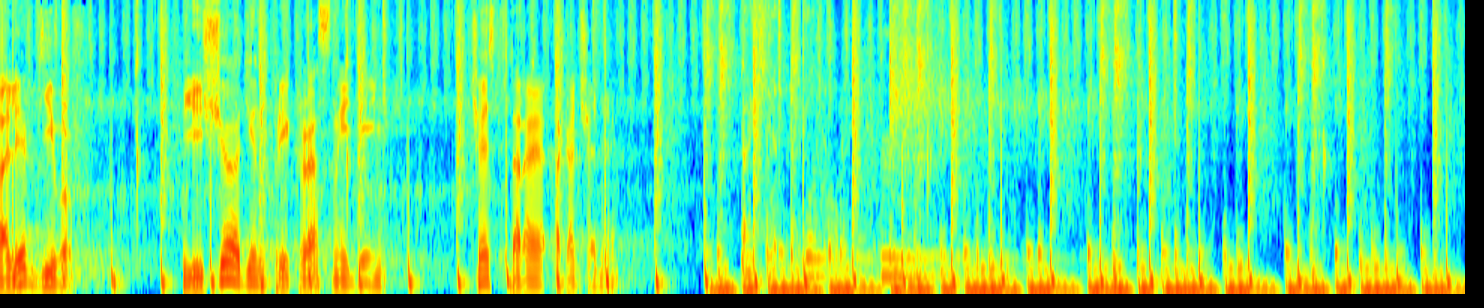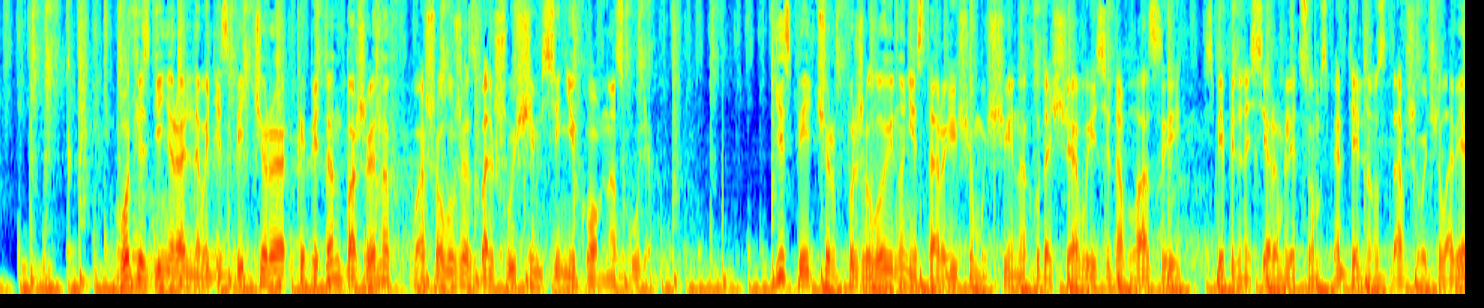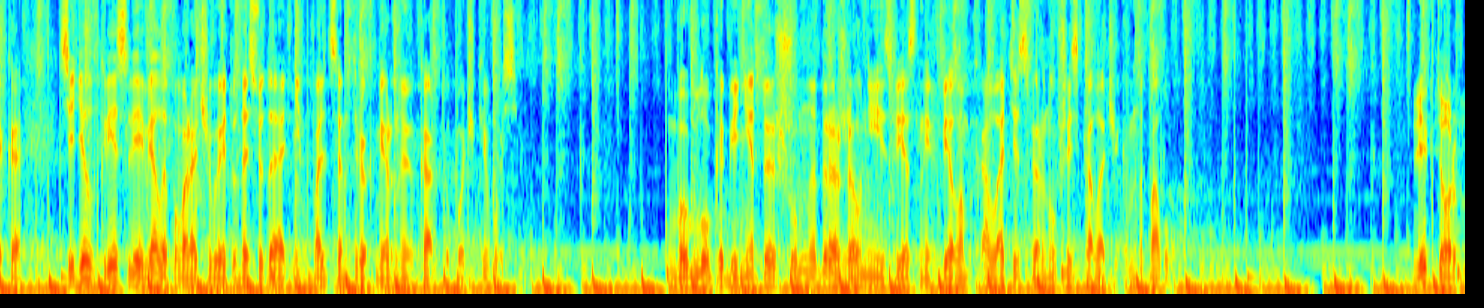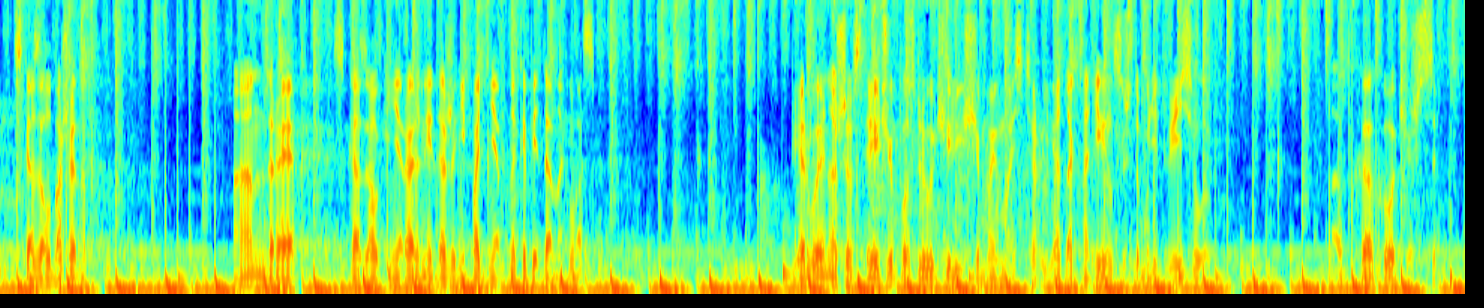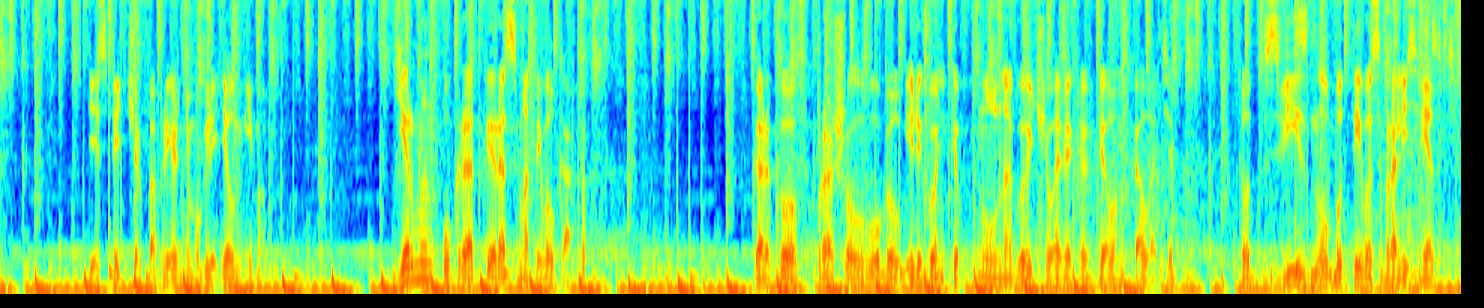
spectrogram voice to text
Олег Дивов. Еще один прекрасный день. Часть вторая. Окончание. В офис генерального диспетчера капитан Баженов вошел уже с большущим синяком на скуле. Диспетчер, пожилой, но не старый еще мужчина, худощавый и седовласый, с пепельно-серым лицом смертельно уставшего человека, сидел в кресле, вяло поворачивая туда-сюда одним пальцем трехмерную карту бочки 8. В углу кабинета шумно дрожал неизвестный в белом халате, свернувшись калачиком на полу. «Виктор», — сказал Баженов. «Андре», — сказал генеральный, даже не подняв на капитана глаз. «Андре». Первая наша встреча после училища, мой мастер. Я так надеялся, что будет весело. Обхохочешься. Диспетчер по-прежнему глядел мимо. Герман украдкой рассматривал карту. Карков прошел в угол и легонько пнул ногой человека в белом халате. Тот взвизгнул, будто его собрались резать.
